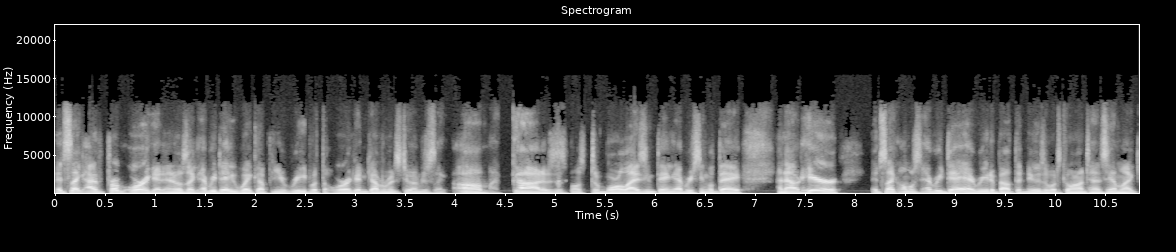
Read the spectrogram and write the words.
it's like I'm from Oregon and it was like every day you wake up and you read what the Oregon government's doing. I'm just like, oh my god, it was this most demoralizing thing every single day. And out here, it's like almost every day I read about the news of what's going on in Tennessee. I'm like,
